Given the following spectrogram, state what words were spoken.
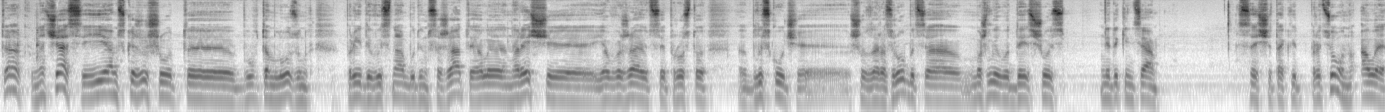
Так, на часі. І я вам скажу, що от, е, був там лозунг. Прийде весна, будемо сажати, але нарешті я вважаю це просто е, блискуче, що зараз робиться. Можливо, десь щось не до кінця все ще так відпрацьовано, але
